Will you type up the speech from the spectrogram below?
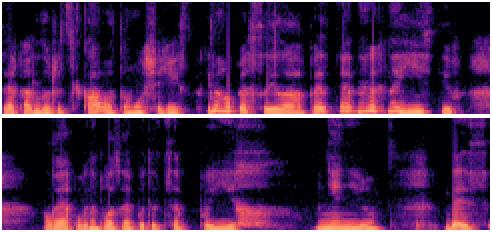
Це правда дуже цікаво, тому що я її спокійно попросила, без ніяких наїздів. Але я повинна була зробити це по їх мненню десь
